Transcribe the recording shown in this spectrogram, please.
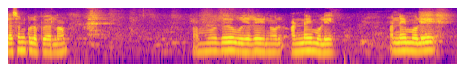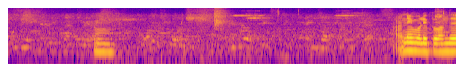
லெசன்குள்ளே போயிடலாம் அமுது உயரை நூல் அன்னை மொழி. அன்னை மொழி அன்னை மொழி இப்போ வந்து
